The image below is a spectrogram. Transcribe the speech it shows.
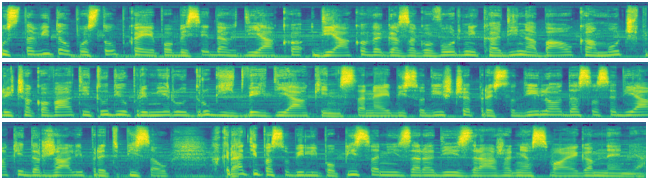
Ustavitev postopka je po besedah dijako, dijakovega zagovornika Dina Bavka moč pričakovati tudi v primeru drugih dveh dijakin, saj naj bi sodišče presodilo, da so se dijaki držali predpisov, hkrati pa so bili popisani zaradi izražanja svojega mnenja.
